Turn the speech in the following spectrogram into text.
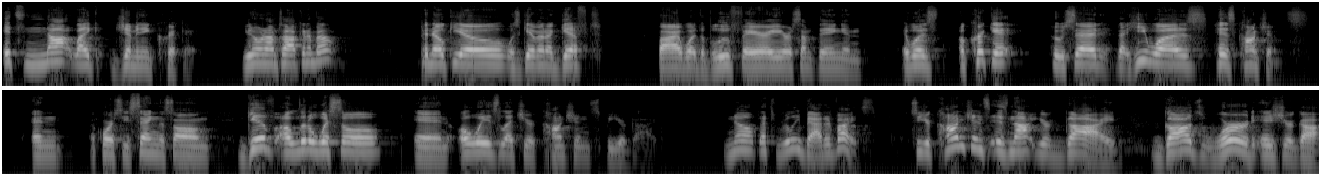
It's not like Jiminy Cricket. You know what I'm talking about? Pinocchio was given a gift by what the blue fairy or something, and it was a cricket who said that he was his conscience. And of course, he sang the song, Give a little whistle and always let your conscience be your guide. No, that's really bad advice. So, your conscience is not your guide, God's word is your guide.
